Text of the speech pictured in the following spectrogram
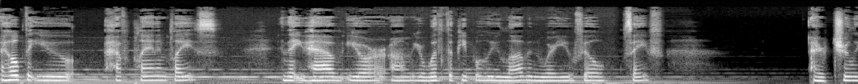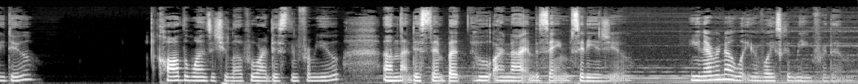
I hope that you have a plan in place and that you have your um, you're with the people who you love and where you feel safe. I truly do. Call the ones that you love who are distant from you. Um, not distant, but who are not in the same city as you. You never know what your voice could mean for them.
